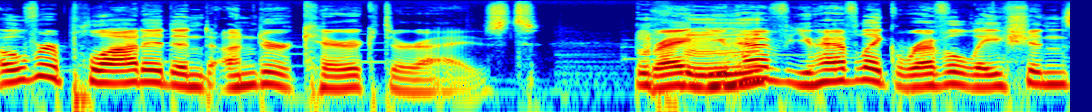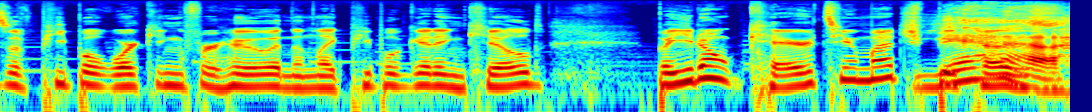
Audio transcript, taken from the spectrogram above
overplotted and under characterized. Right? You Mhm. have you have like revelations of people working for who, and then like people getting killed, but you don't care too much because yeah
